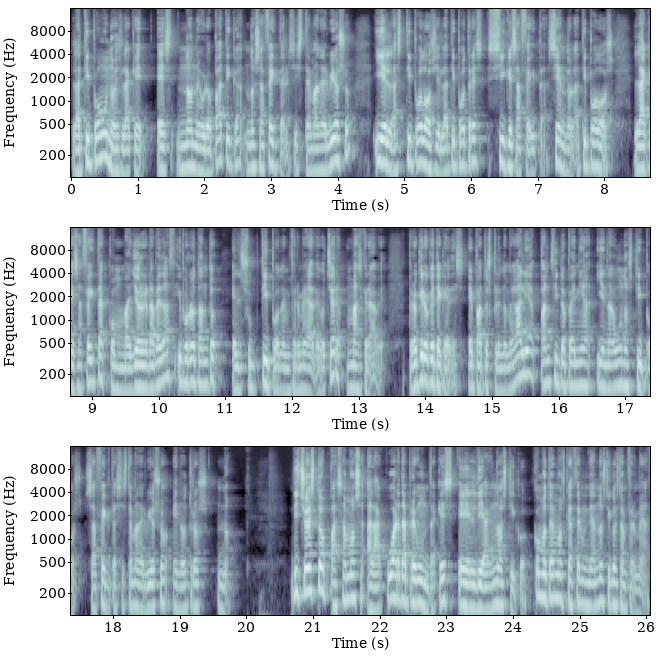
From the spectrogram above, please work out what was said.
La tipo 1 es la que es no neuropática, no se afecta el sistema nervioso y en las tipo 2 y en la tipo 3 sí que se afecta, siendo la tipo 2 la que se afecta con mayor gravedad y por lo tanto el subtipo de enfermedad de Gaucher más grave. Pero quiero que te quedes hepatosplenomegalia, pancitopenia y en algunos tipos se afecta el sistema nervioso, en otros no. Dicho esto, pasamos a la cuarta pregunta, que es el diagnóstico. ¿Cómo tenemos que hacer un diagnóstico de esta enfermedad?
